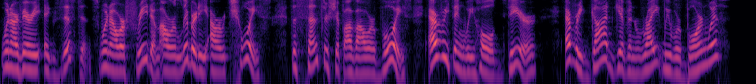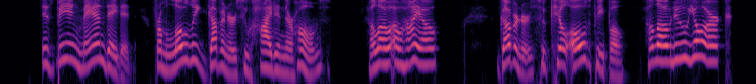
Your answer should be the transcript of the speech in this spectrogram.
when our very existence, when our freedom, our liberty, our choice, the censorship of our voice, everything we hold dear, every God given right we were born with, is being mandated from lowly governors who hide in their homes hello, Ohio! governors who kill old people hello, New York!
